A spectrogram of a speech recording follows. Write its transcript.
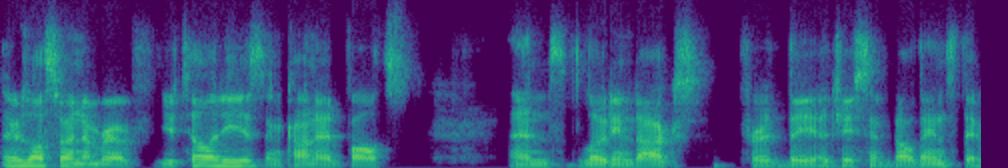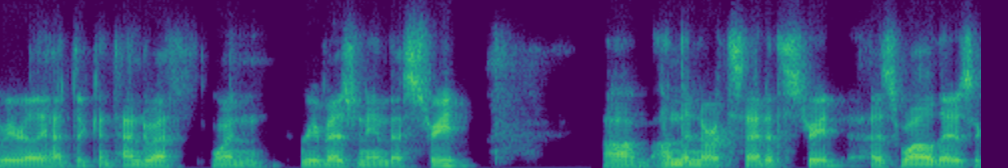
There's also a number of utilities and Con Ed vaults and loading docks for the adjacent buildings that we really had to contend with when revisioning this street. Um, on the north side of the street as well, there's a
